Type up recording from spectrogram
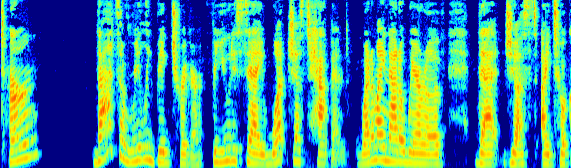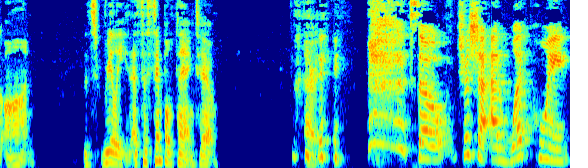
turn, that's a really big trigger for you to say, what just happened? What am I not aware of that just I took on? It's really, it's a simple thing too. All right. so, Trisha, at what point,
